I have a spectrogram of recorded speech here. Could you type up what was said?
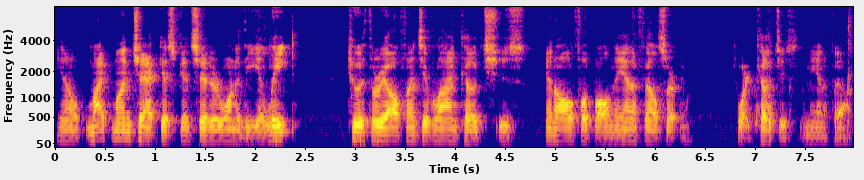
You know, Mike Munchak is considered one of the elite two or three offensive line coaches in all of football in the NFL, certainly. Where coaches in the NFL.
